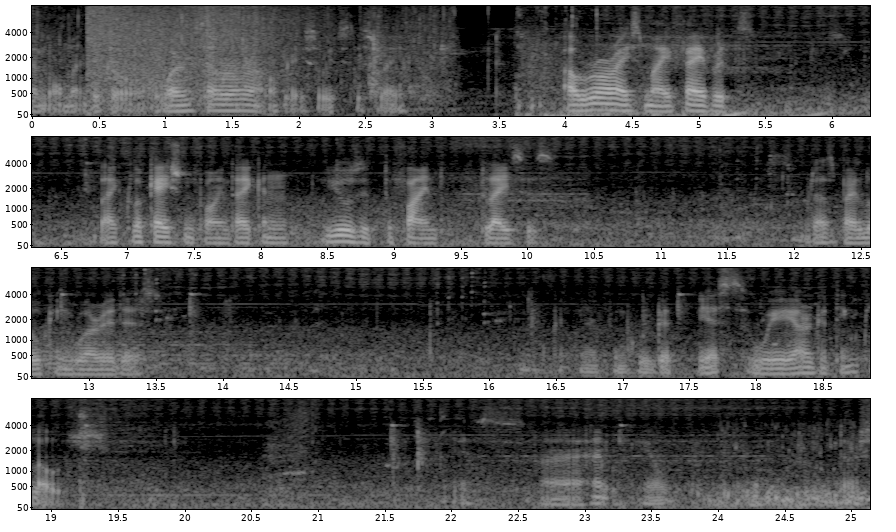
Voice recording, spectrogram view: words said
a moment ago. Where is Aurora? Okay, so it's this way. Aurora is my favorite like location point. I can use it to find places just by looking where it is. Okay, I think we get yes, we are getting close. Yes, uh, there's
